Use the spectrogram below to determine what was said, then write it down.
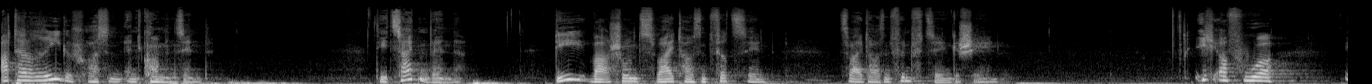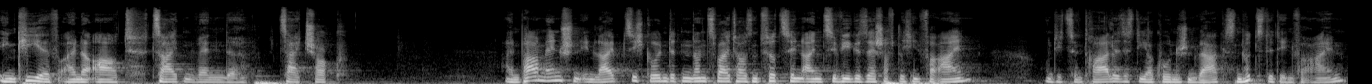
Artilleriegeschossen entkommen sind. Die Zeitenwende die war schon 2014, 2015 geschehen. Ich erfuhr in Kiew eine Art Zeitenwende, Zeitschock. Ein paar Menschen in Leipzig gründeten dann 2014 einen zivilgesellschaftlichen Verein und die Zentrale des Diakonischen Werkes nutzte den Verein,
